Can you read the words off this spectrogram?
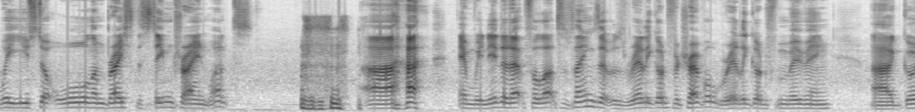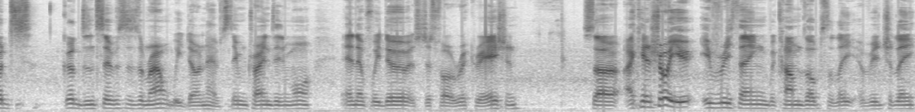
we used to all embrace the steam train once, uh, and we needed it for lots of things. It was really good for travel, really good for moving uh, goods, goods and services around. We don't have steam trains anymore, and if we do, it's just for recreation. So I can assure you, everything becomes obsolete eventually.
